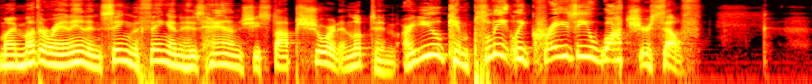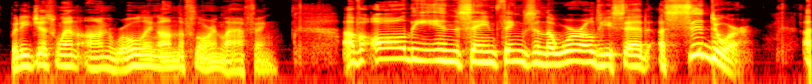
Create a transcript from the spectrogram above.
My mother ran in and seeing the thing in his hands, she stopped short and looked at him. Are you completely crazy? Watch yourself. But he just went on rolling on the floor and laughing. Of all the insane things in the world, he said, a siddur, a.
